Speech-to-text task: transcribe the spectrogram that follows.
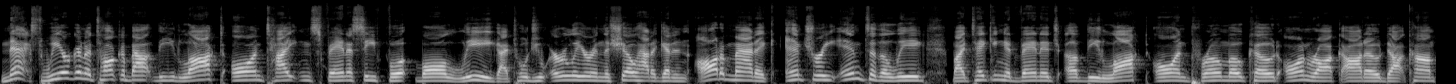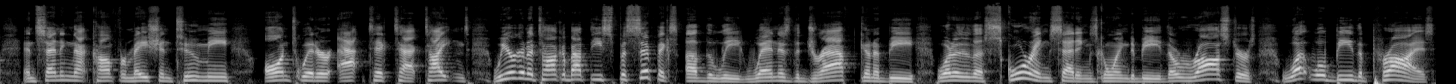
Next, we are going to talk about the Locked On Titans Fantasy Football League. I told you earlier in the show how to get an automatic entry into the league by taking advantage of the Locked On promo code on rockauto.com and sending that confirmation to me on Twitter at Tic Tac Titans. We are going to talk about the specifics of the league. When is the draft going to be? What are the scoring settings going to be? The rosters? What will be the prize?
